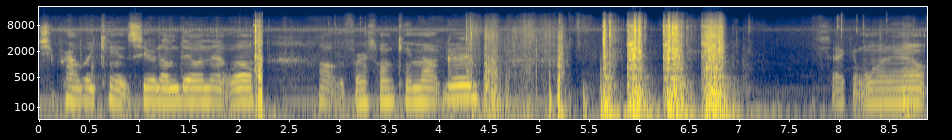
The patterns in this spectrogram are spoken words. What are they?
She probably can't see what i'm doing that well. Oh the first one came out good. Second one out.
